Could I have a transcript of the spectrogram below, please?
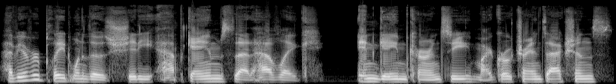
Have you ever played one of those shitty app games that have like in-game currency microtransactions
